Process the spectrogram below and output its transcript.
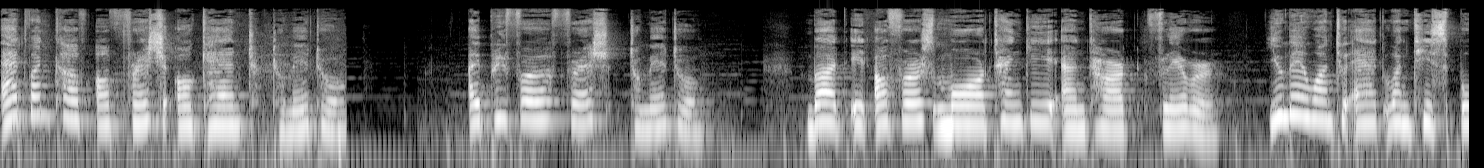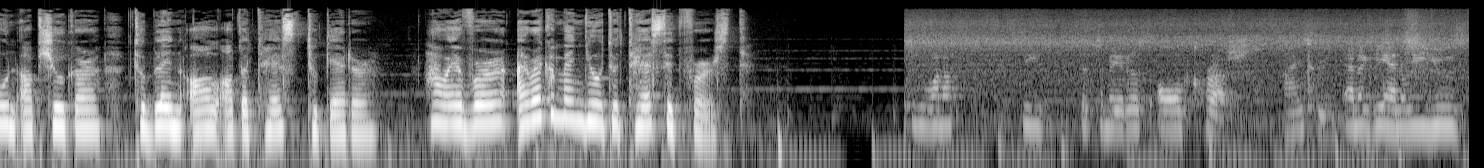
Add 1 cup of fresh or canned tomato. I prefer fresh tomato, but it offers more tangy and tart flavor. You may want to add 1 teaspoon of sugar to blend all of the taste together. However, I recommend you to taste it first. You want to see the tomatoes all crushed. I see. And again, we used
